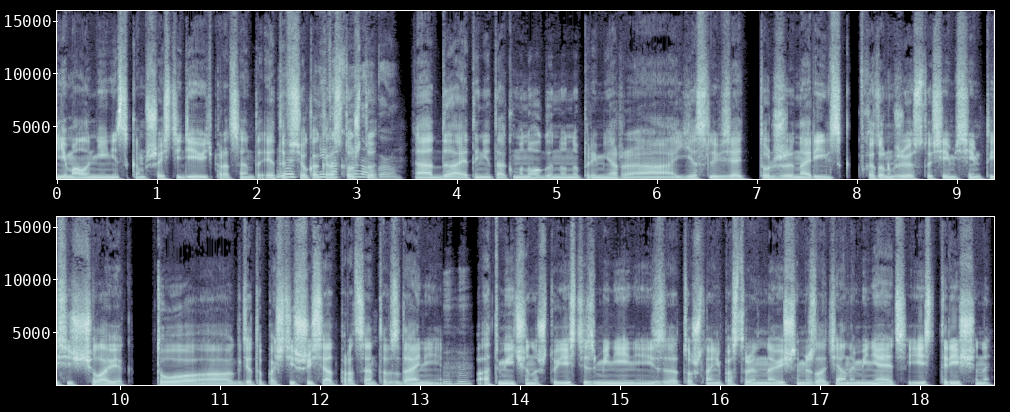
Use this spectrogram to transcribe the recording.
Ямало-Ненецком 6,9%. Это ну, все как раз то, много. что... А, да, это не так много, но, например, а, если взять тот же Норильск, в котором живет 177 тысяч человек, то а, где-то почти 60% зданий угу. отмечено, что есть изменения из-за того, что они построены на вечной мерзлоте, она меняется, есть трещины,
